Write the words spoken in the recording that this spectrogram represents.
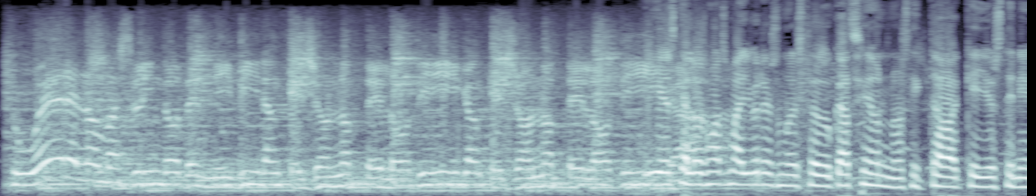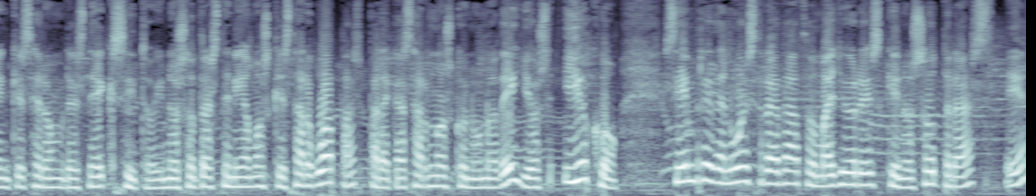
Tú eres lo más lindo de mi vida, aunque yo no te lo diga, aunque yo no te lo diga. Y es que a los más mayores nuestra educación nos dictaba que ellos tenían que ser hombres de éxito y nosotras teníamos que estar guapas para casarnos con uno de ellos. Y ojo, siempre de nuestra edad o mayores que nosotras, ¿eh?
